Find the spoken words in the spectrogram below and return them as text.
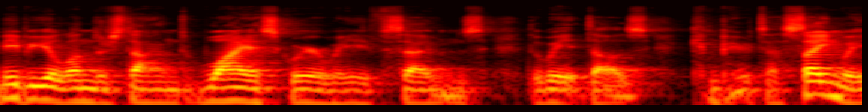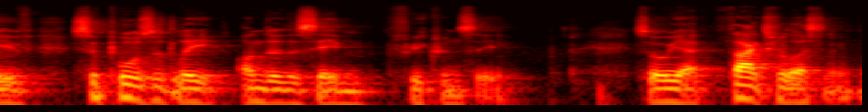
maybe you'll understand why a square wave sounds the way it does compared to a sine wave, supposedly under the same frequency. So yeah, thanks for listening.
